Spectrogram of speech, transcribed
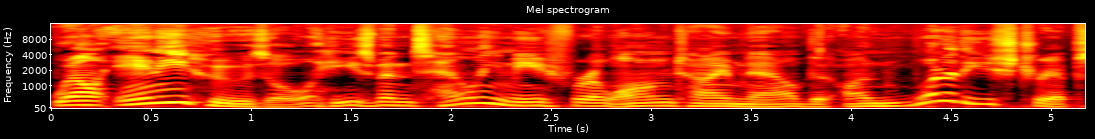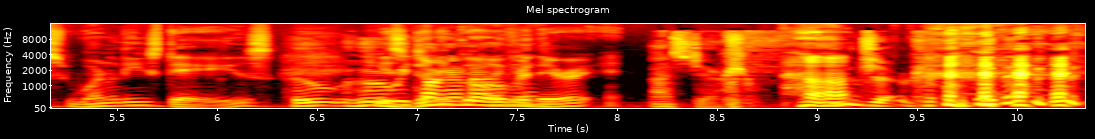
Well, Annie Hoozle, he's been telling me for a long time now that on one of these trips, one of these days, Who who he's gonna talking go over again? there. That's joking. I'm joking.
